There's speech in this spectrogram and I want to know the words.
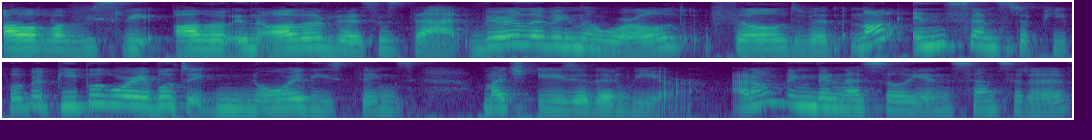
all of obviously, all of, in all of this is that we're living in a world filled with not insensitive people, but people who are able to ignore these things much easier than we are. I don't think they're necessarily insensitive.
